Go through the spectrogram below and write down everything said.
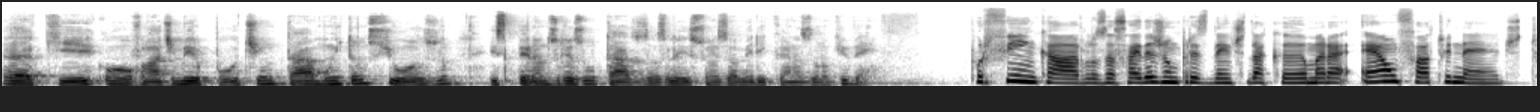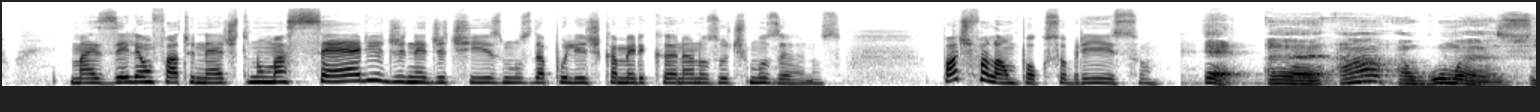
uh, que o Vladimir Putin está muito ansioso esperando os resultados das eleições americanas do ano que vem. Por fim, Carlos, a saída de um presidente da Câmara é um fato inédito. Mas ele é um fato inédito numa série de ineditismos da política americana nos últimos anos. Pode falar um pouco sobre isso? É, uh, há algumas uh,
